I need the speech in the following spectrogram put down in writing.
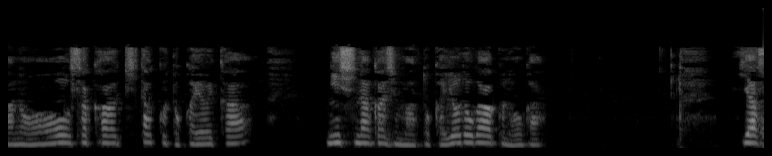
ああの、大阪北区とかよりか、西中島とか淀川区の方が、安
